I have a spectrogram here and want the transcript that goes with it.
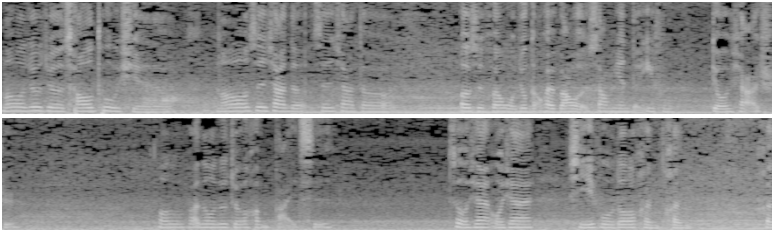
然后我就觉得超吐血的，然后剩下的剩下的二十分，我就赶快把我上面的衣服丢下去。嗯，反正我就觉得很白痴，所以我现在我现在洗衣服都很很很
